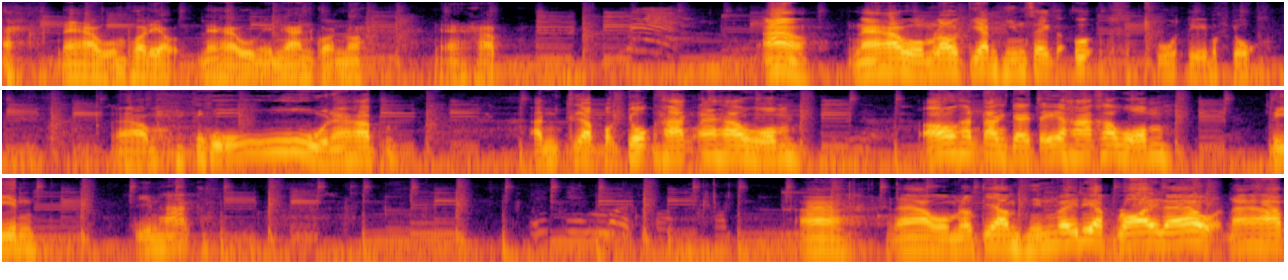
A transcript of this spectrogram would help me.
อะนะครับผมพ่อเดียวนะครับผมเอ็นงานก่อนเนาะนะครับอ้าวนะครับผมเราเตรียมหินใส่กระอุ๊อู้เตะบักจกนะครับโอ้นะครับ อันเกือบบักจกหักนะครับผม เอาขั้นตั้งใจเตะหักครับผม ตีน ตีนหัก อ่า นะครับผมเราเตรียมหินไว้เรียบร้อยแล้วนะครับ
